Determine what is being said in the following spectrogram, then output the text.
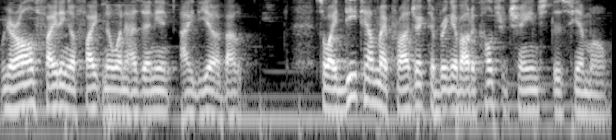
We are all fighting a fight no one has any idea about. So I detailed my project to bring about a culture change to the CMO,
